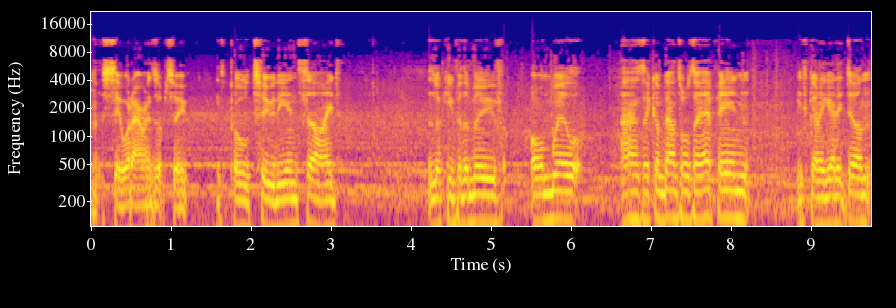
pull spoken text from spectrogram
Let's see what Aaron's up to. He's pulled to the inside, looking for the move on Will as they come down towards the hairpin. He's going to get it done.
